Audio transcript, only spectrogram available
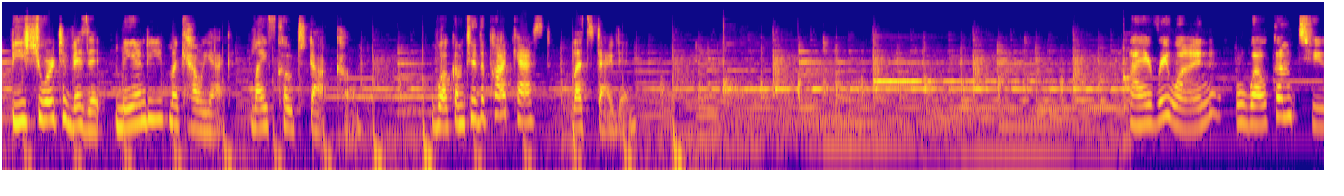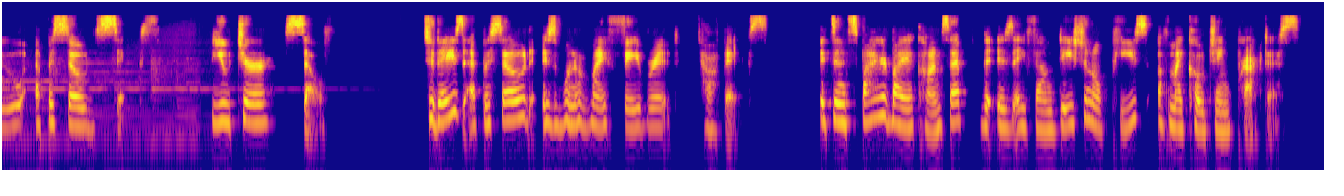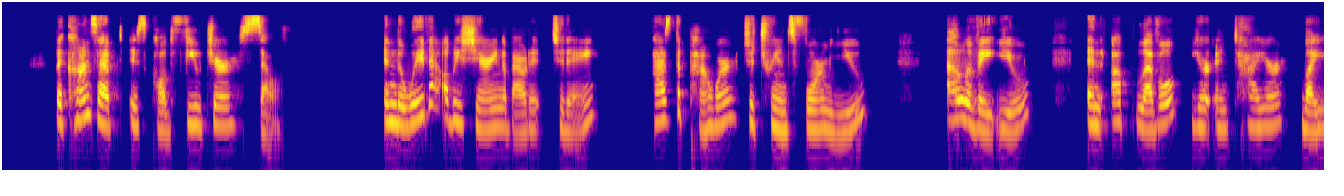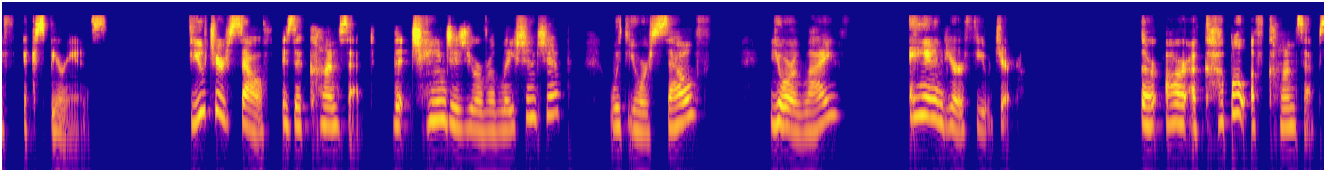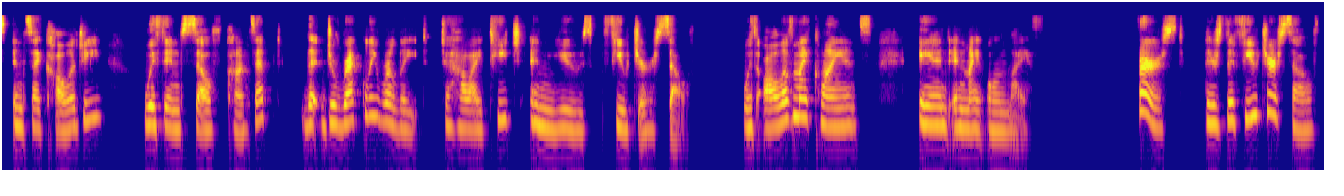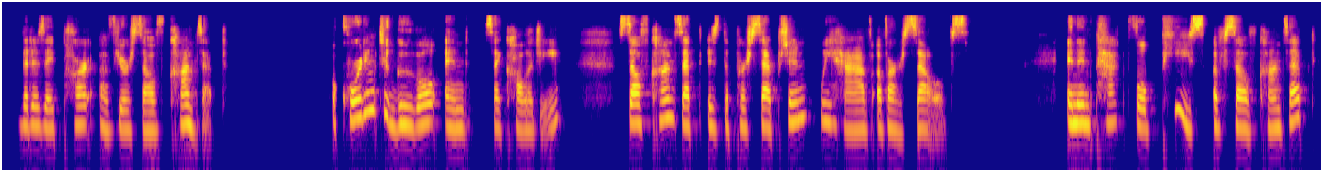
Be sure to visit mandymackowiaklifecoach.com. Welcome to the podcast. Let's dive in. Hi, everyone. Welcome to episode six Future Self. Today's episode is one of my favorite topics. It's inspired by a concept that is a foundational piece of my coaching practice. The concept is called future self. And the way that I'll be sharing about it today has the power to transform you, elevate you, and up level your entire life experience. Future self is a concept that changes your relationship with yourself, your life, and your future. There are a couple of concepts in psychology within self concept that directly relate to how I teach and use future self with all of my clients and in my own life. First, there's the future self that is a part of your self concept. According to Google and psychology, self concept is the perception we have of ourselves. An impactful piece of self concept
